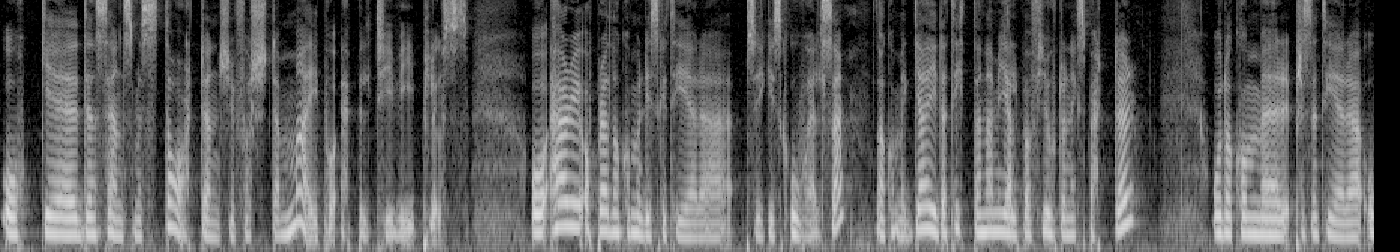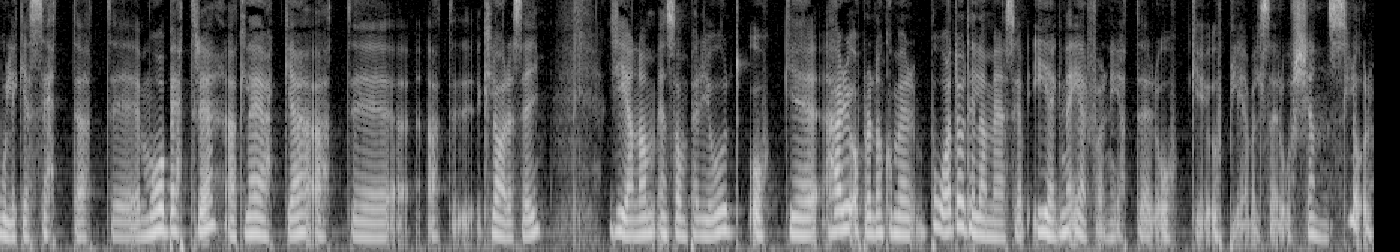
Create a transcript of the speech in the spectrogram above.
Och eh, den sänds med start den 21 maj på Apple TV+. Och Harry och Oprah de kommer diskutera psykisk ohälsa. De kommer guida tittarna med hjälp av 14 experter. Och de kommer presentera olika sätt att eh, må bättre, att läka, att, eh, att klara sig genom en sån period. Och eh, Harry och Oprah de kommer båda att dela med sig av egna erfarenheter och upplevelser och känslor.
